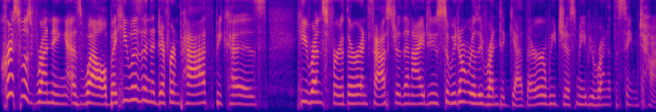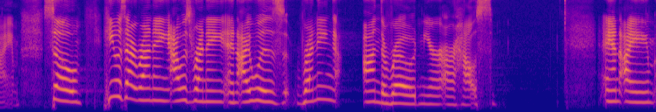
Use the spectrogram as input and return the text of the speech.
Chris was running as well, but he was in a different path because he runs further and faster than I do, so we don't really run together. We just maybe run at the same time. So he was out running, I was running, and I was running on the road near our house. And I'm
